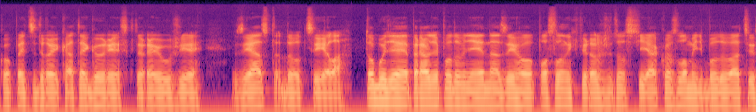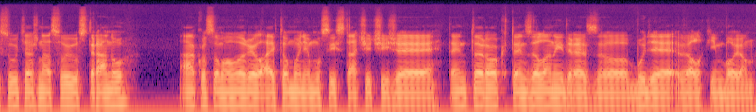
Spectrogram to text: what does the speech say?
kopec druhej kategórie, z ktorej už je zjazd do cieľa. To bude pravdepodobne jedna z jeho posledných príležitostí, ako zlomiť bodovaciu súťaž na svoju stranu, a ako som hovoril, aj tomu nemusí stačiť, čiže tento rok ten zelený dres bude veľkým bojom.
